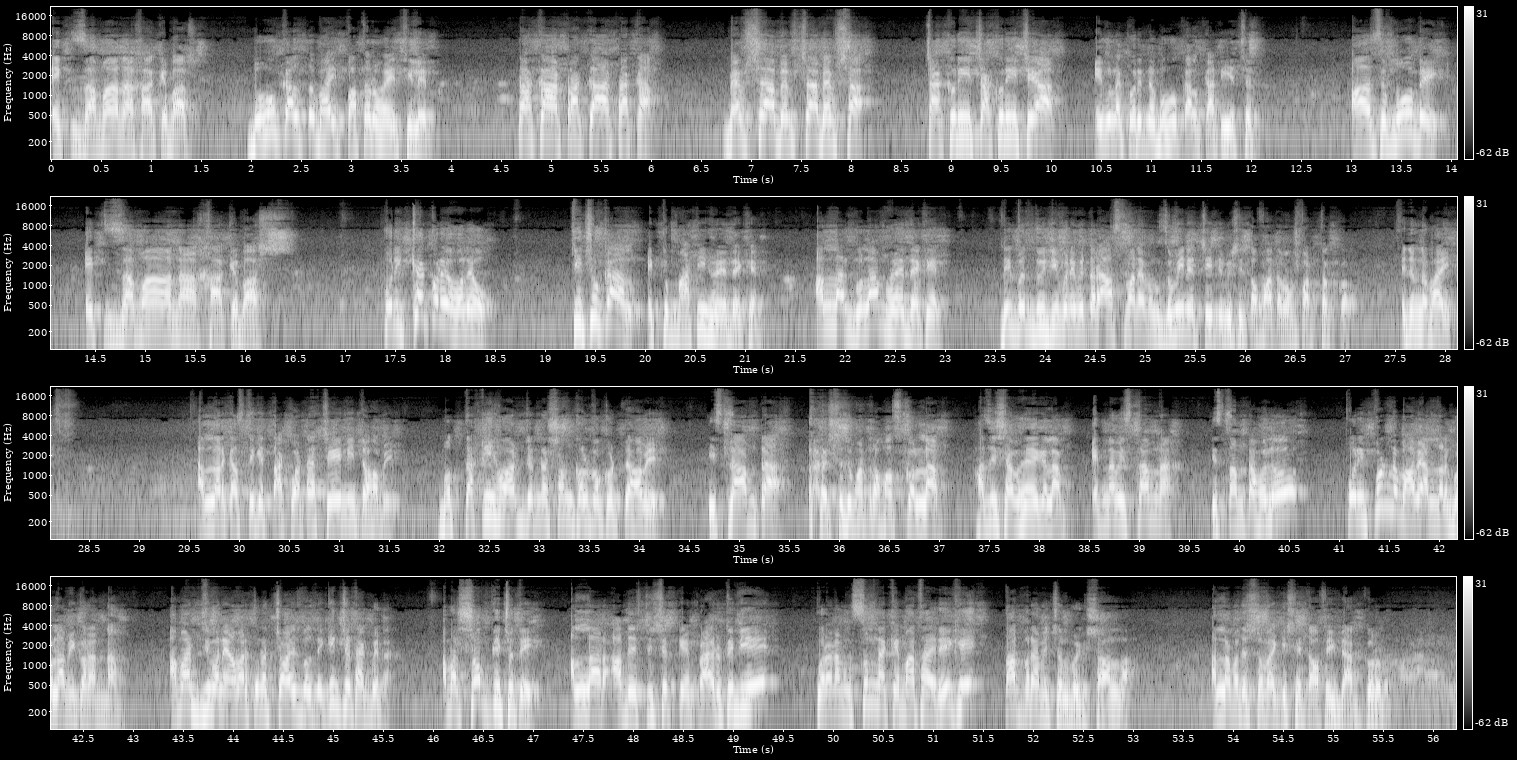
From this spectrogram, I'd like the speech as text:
এক বহুকাল তো ভাই পাথর হয়েছিলেন। টাকা টাকা টাকা। ব্যবসা ব্যবসা ব্যবসা। চাকুরি চাকুরি, চেয়ার, এগুলা করিতে বহুকাল কাটিয়েছেন। আজ মুদে এক জামানা খাকে বাস। পরীক্ষা করে হলেও কিছুকাল একটু মাটি হয়ে দেখেন, আল্লাহর গোলাম হয়ে দেখেন। দেখবেন দুই জীবনের ভিতরে আসমান এবং জমিনের চাইতে বেশি তফাত এবং পার্থক্য। এজন্য ভাই, আল্লাহর কাছ থেকে তাকুয়াটা চেয়ে নিতে হবে। মোত্তাকি হওয়ার জন্য সংকল্প করতে হবে। ইসলামটা শুধুমাত্র হজ করলাম হাজি সাহেব হয়ে গেলাম। এর নাম ইসলাম না। ইসলামটা হলো পরিপূর্ণভাবে আল্লাহর গোলামি করার নাম। আমার জীবনে আমার কোনো চয়েস বলতে কিচ্ছু থাকবে না। আমার সব কিছুতে আল্লাহর আদেশ নিষেধকে প্রায়োরিটি দিয়ে, কোরআন এবং সুন্নাকে মাথায় রেখে তারপরে আমি চলবো ইনশাআল্লাহ। আল্লাহ আমাদের সবাইকে সেটা তফিক দান করুন।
